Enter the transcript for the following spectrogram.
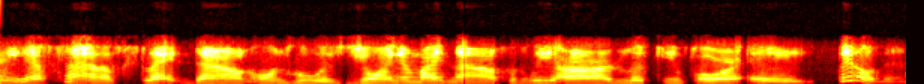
we have kind of slacked down on who is joining right now because we are looking for a building.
